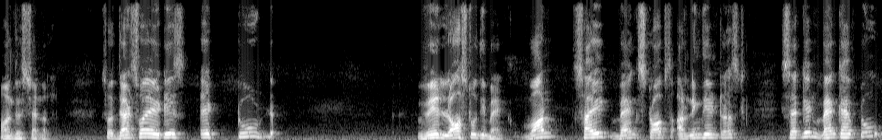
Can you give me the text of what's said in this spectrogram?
on this channel. So that's why it is a two way loss to the bank. One side, bank stops earning the interest. Second, bank have to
